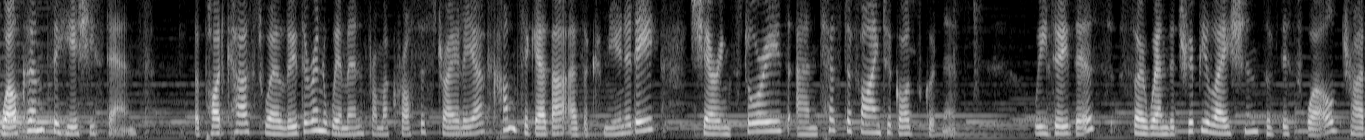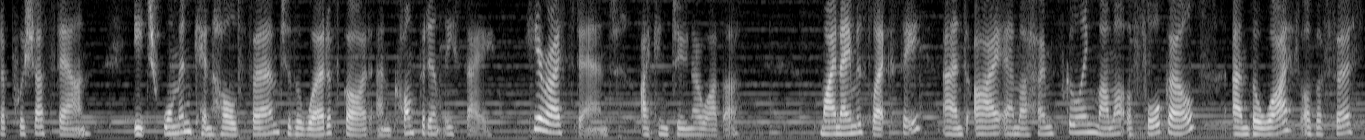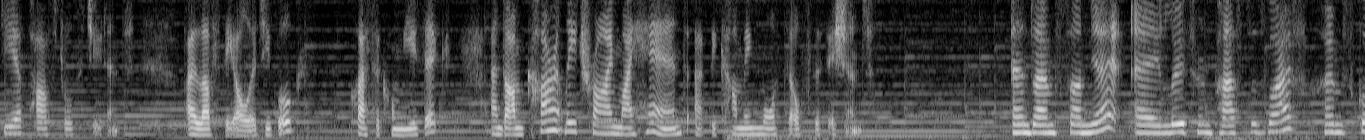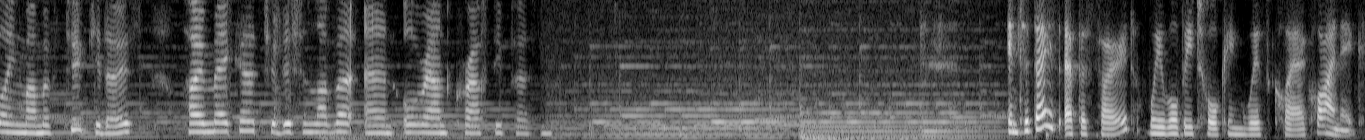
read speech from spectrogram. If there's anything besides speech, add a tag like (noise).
Welcome to Here She Stands, the podcast where Lutheran women from across Australia come together as a community, sharing stories and testifying to God's goodness. We do this so when the tribulations of this world try to push us down, each woman can hold firm to the Word of God and confidently say, Here I stand, I can do no other. My name is Lexi, and I am a homeschooling mama of four girls and the wife of a first year pastoral student. I love theology books, classical music, and I'm currently trying my hand at becoming more self sufficient. And I'm Sonia, a Lutheran pastor's wife, homeschooling mum of two kiddos, homemaker, tradition lover, and all round crafty person. In today's episode, we will be talking with Claire Kleinig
